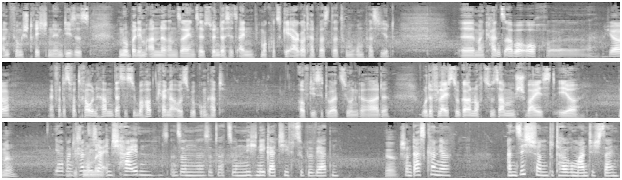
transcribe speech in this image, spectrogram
Anführungsstrichen, in dieses nur bei dem anderen sein. Selbst wenn das jetzt einen mal kurz geärgert hat, was da drumherum passiert. Äh, man kann es aber auch, äh, ja, einfach das Vertrauen haben, dass es überhaupt keine Auswirkung hat auf die Situation gerade. Oder vielleicht sogar noch zusammenschweißt eher. Ne? Ja, man kann Moment. sich ja entscheiden, in so einer Situation nicht negativ zu bewerten. Ja. Schon das kann ja an sich schon total romantisch sein.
